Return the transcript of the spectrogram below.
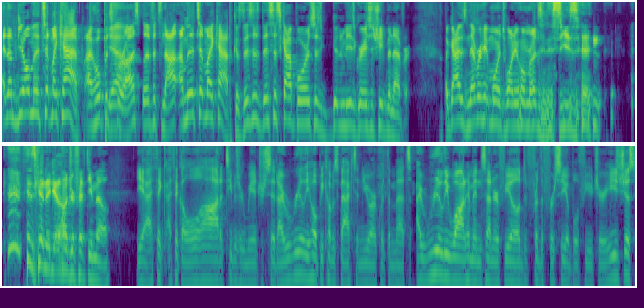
and I'm you know I'm gonna tip my cap. I hope it's Yeah. for us, but if it's not, I'm gonna tip my cap because this is this is Scott Boras is going to be his greatest achievement ever. A guy who's never hit more than twenty home runs in a season is going to get one hundred fifty mil. Yeah, I think I think a lot of teams are going to be interested. I really hope he comes back to New York with the Mets. I really want him in center field for the foreseeable future. He's just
